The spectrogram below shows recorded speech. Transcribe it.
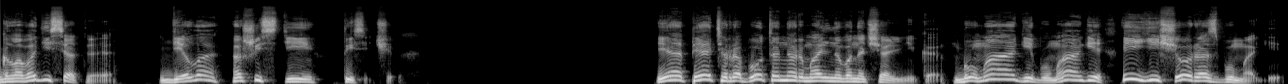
Глава 10. Дело о шести тысячах. И опять работа нормального начальника. Бумаги, бумаги и еще раз бумаги.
